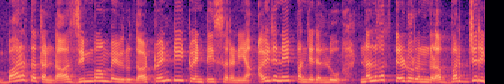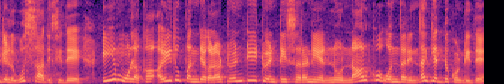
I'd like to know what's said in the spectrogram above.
ಭಾರತ ತಂಡ ಜಿಂಬಾಬ್ವೆ ವಿರುದ್ಧ ಟ್ವೆಂಟಿ ಟ್ವೆಂಟಿ ಸರಣಿಯ ಐದನೇ ಪಂದ್ಯದಲ್ಲೂ ನಲವತ್ತೆರಡು ರನ್ಗಳ ಭರ್ಜರಿ ಗೆಲುವು ಸಾಧಿಸಿದೆ. ಈ ಮೂಲಕ ಐದು ಪಂದ್ಯಗಳ ಟ್ವೆಂಟಿ ಟ್ವೆಂಟಿ ಸರಣಿಯನ್ನು ನಾಲ್ಕು ಒಂದರಿಂದ ಗೆದ್ದುಕೊಂಡಿದೆ.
